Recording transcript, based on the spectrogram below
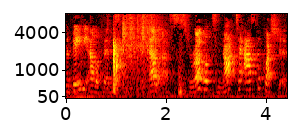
the baby elephant, Ella, struggled not to ask a question.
